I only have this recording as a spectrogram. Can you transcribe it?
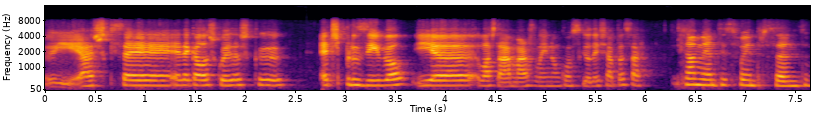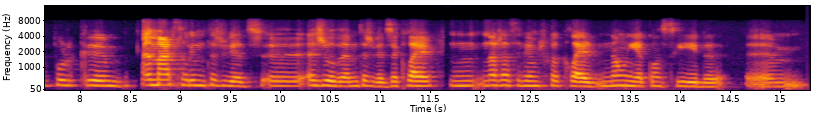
E acho que isso é, é daquelas coisas que é desprezível e uh, lá está, a Marlene não conseguiu deixar passar. Realmente isso foi interessante porque a Marcelly muitas vezes uh, ajuda, muitas vezes a Claire. Nós já sabíamos que a Claire não ia conseguir um,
